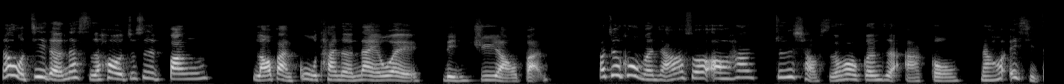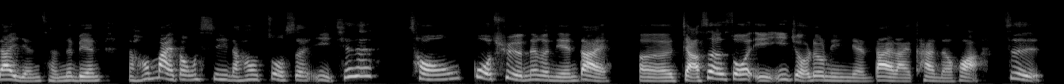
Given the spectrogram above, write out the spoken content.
然后我记得那时候就是帮老板顾摊的那一位邻居老板，他就跟我们讲到说，哦，他就是小时候跟着阿公，然后一起在盐城那边，然后卖东西，然后做生意。其实从过去的那个年代，呃，假设说以一九六零年代来看的话，是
